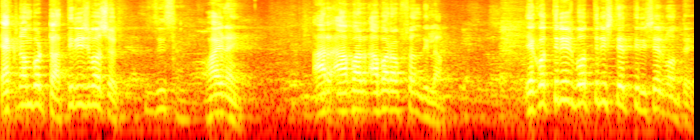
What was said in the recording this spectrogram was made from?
এক নম্বরটা তিরিশ বছর? জি স্যার। হয় নাই? আর আবার আবার অপশন দিলাম। একত্রিশ বত্রিশ তেত্রিশের মধ্যে।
